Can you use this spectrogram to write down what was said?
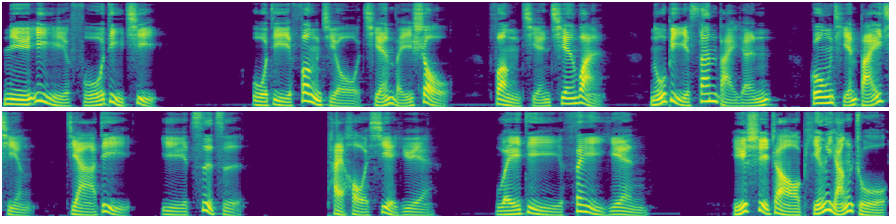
女亦伏地泣。武帝奉酒钱为寿，奉钱千万，奴婢三百人，宫田百顷，甲地。以次子，太后谢曰：“为帝废焉。”于是召平阳主、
